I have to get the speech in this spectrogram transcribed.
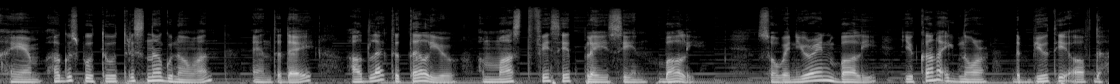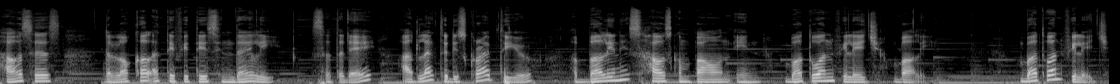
I am Agus Putu Trisna Gunawan, and today I'd like to tell you a must visit place in Bali. So, when you're in Bali, you cannot ignore the beauty of the houses, the local activities in Delhi. So, today I'd like to describe to you a Balinese house compound in Batuan Village, Bali. Batuan Village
